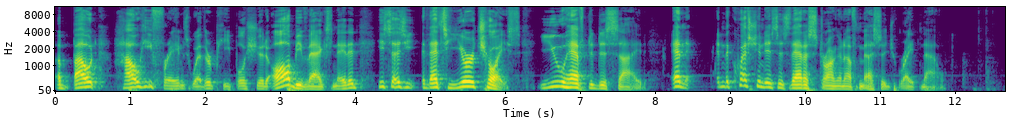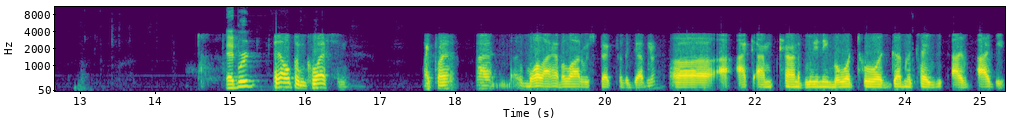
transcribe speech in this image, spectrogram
about how he frames whether people should all be vaccinated. He says that's your choice. You have to decide. And, and the question is is that a strong enough message right now? Edward? Open question. I, while I have a lot of respect for the governor, uh, I, am kind of leaning more toward Governor Kay Ivey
